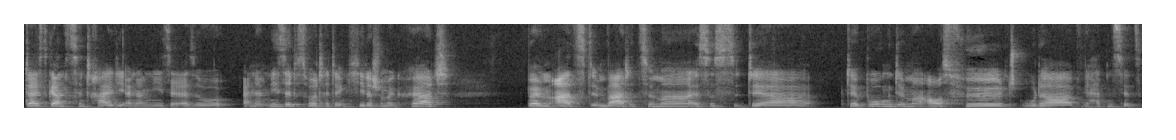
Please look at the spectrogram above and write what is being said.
Da ist ganz zentral die Anamnese. Also Anamnese, das Wort hat, denke ich, jeder schon mal gehört. Beim Arzt im Wartezimmer ist es der, der Bogen, den man ausfüllt. Oder wir hatten es jetzt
